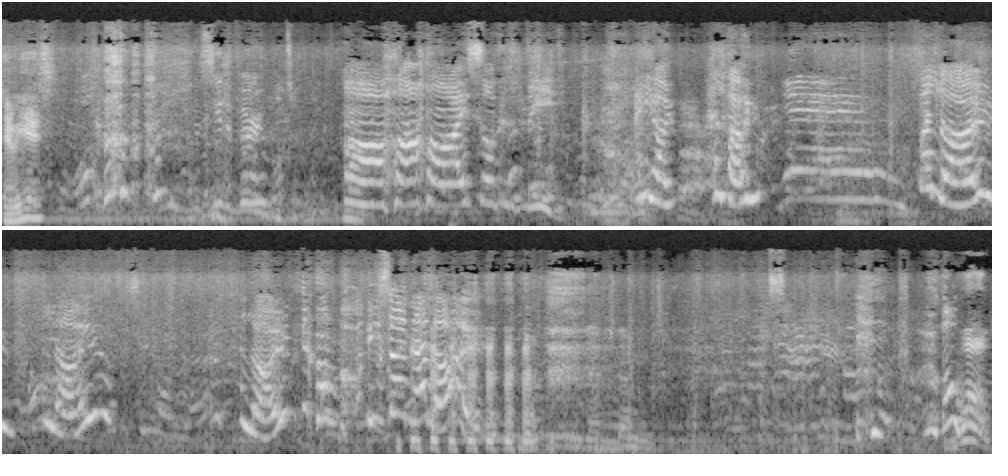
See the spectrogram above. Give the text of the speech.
Here he is. You can see the very bottom. Oh, I saw this beak. Hello. Hello. Hello. Hello. Hello. He said hello. oh, Whoa!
